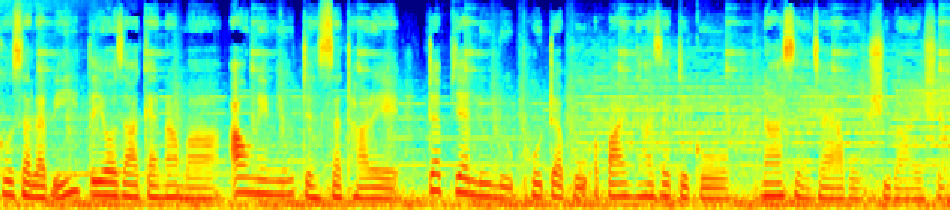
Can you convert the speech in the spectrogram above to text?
အခုဆက်လက်ပြီးတယောဇာကဏ္ဍမှာအောင်နေမျိုးတင်ဆက်ထားတဲ့တက်ပြက်လူလူဖိုးတက်ဖို့အပိုင်း51ကိုနားဆင်ကြရဖို့ရှိပါတယ်ရှင်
